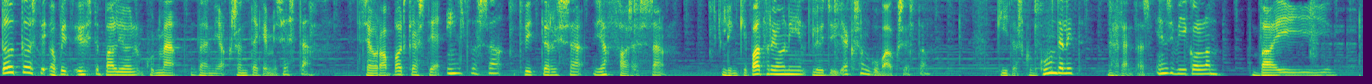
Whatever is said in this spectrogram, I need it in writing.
Toivottavasti opit yhtä paljon kuin mä tämän jakson tekemisestä. Seuraa podcastia Instassa, Twitterissä ja Fasessa. Linkki Patreoniin löytyy jakson kuvauksesta. Kiitos kun kuuntelit. Nähdään taas ensi viikolla. Bye!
